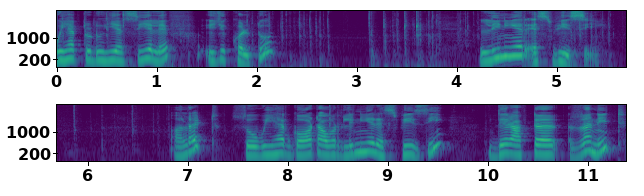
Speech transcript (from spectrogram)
we have to do here clf is equal to linear svc all right so we have got our linear svc thereafter run it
